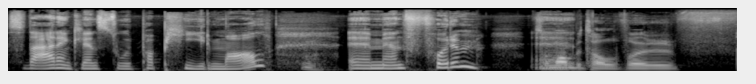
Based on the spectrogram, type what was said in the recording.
Så det er egentlig en stor papirmal eh, med en form. Som man betaler for f-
